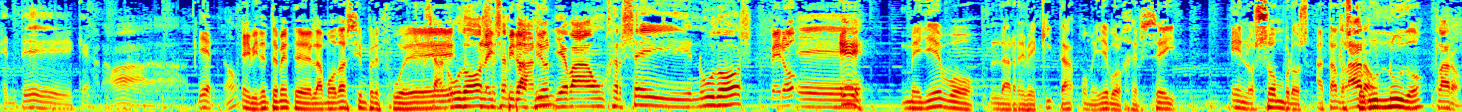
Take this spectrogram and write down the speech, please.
gente que ganaba bien, ¿no? Evidentemente la moda siempre fue o sea, nudos, la plan, inspiración. lleva un jersey, nudos, Pero, me llevo la rebequita o me llevo el jersey en los hombros atados Claro. con un nudo, Claro.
